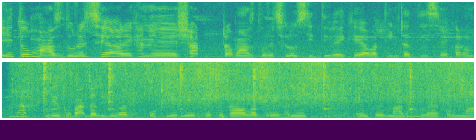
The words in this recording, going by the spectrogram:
এই তো মাছ ধরেছে আর এখানে ষাটটা মাছ ধরেছিল সিদ্ধি ভাইকে আবার তিনটা দিয়েছে কারণ যেহেতু বাজালিগুলো উঠিয়ে দিয়েছে তো দেওয়া লাগবে এখানে। এই তো মাছগুলো এখন মা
